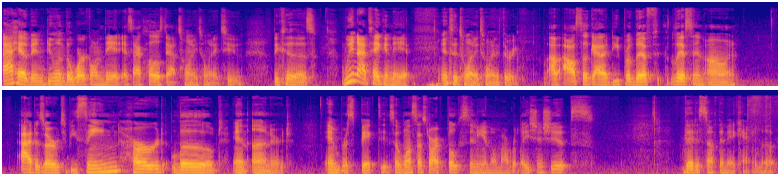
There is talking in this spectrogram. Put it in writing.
I have been doing the work on that as I closed out 2022 because we're not taking that into 2023. I also got a deeper lesson on I deserve to be seen, heard, loved, and honored and respected. So once I start focusing in on my relationships, that is something that came up.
